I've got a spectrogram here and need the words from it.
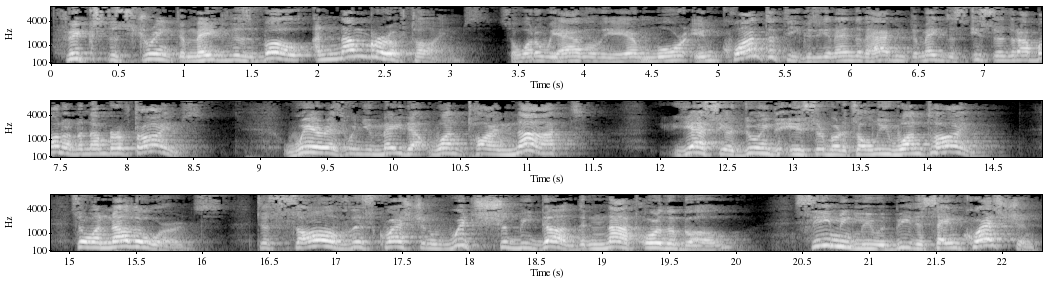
fix the string to make this bow a number of times. So what do we have over here? More in quantity, because you're going to end up having to make this Isra Rabbanon a number of times. Whereas when you made that one time not, yes, you're doing the Isra, but it's only one time. So in other words, to solve this question, which should be done, the knot or the bow, seemingly would be the same question.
